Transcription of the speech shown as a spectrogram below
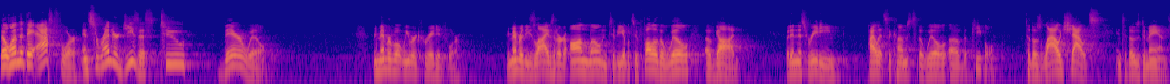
the one that they asked for, and surrendered Jesus to their will. Remember what we were created for. Remember these lives that are on loan to be able to follow the will of God. But in this reading, Pilate succumbs to the will of the people, to those loud shouts, and to those demands.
